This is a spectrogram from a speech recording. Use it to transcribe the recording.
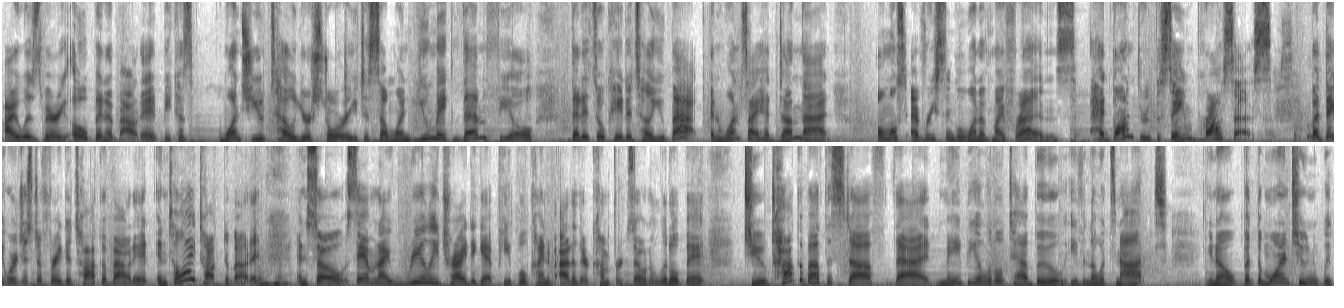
I was very open about it because once you tell your story to someone, you make them feel that it's okay to tell you back. And once I had done that, almost every single one of my friends had gone through the same mm-hmm. process, Absolutely. but they were just afraid to talk about it until I talked about it. Mm-hmm. And so Sam and I really tried to get people kind of out of their comfort zone a little bit to talk about the stuff that may be a little taboo, even though it's not, you know, but the more in tune with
